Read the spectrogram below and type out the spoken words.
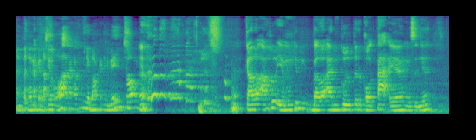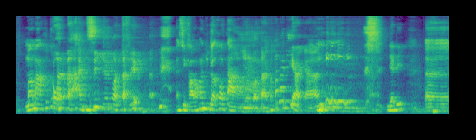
gitu dari kecil. Oh anak aku punya bakat jadi bencong. Gitu. Kalau aku ya mungkin bawaan kultur kota ya maksudnya. Mama aku tuh Kota anjing yang kota ya. si kawan kan juga kota. Iya kota, kota lah dia kan. Jadi eh,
